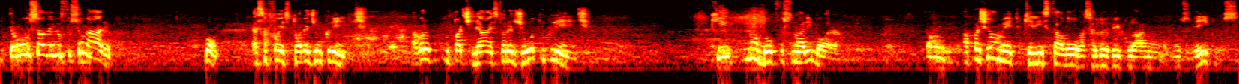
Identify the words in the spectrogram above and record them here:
Então eu salvei meu funcionário. Bom, essa foi a história de um cliente. Agora eu vou compartilhar a história de outro cliente que mandou o funcionário embora. Então, a partir do momento que ele instalou o rastreador veicular no, nos veículos,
